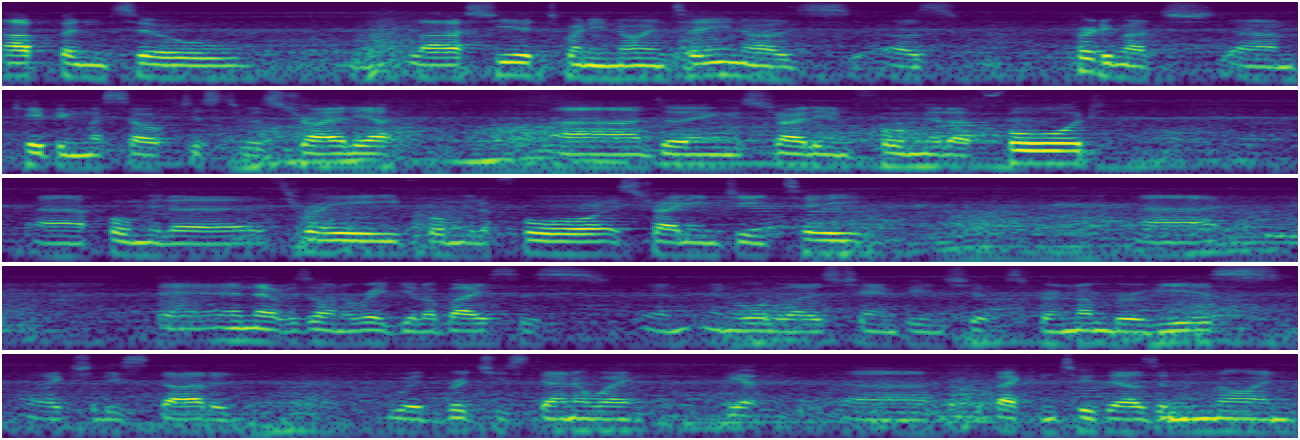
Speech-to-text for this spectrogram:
up until last year, 2019, I was I was pretty much um, keeping myself just to Australia, uh, doing Australian Formula Ford, uh, Formula Three, Formula Four, Australian GT. Uh, and that was on a regular basis in, in all of those championships for a number of years. I actually started with Richie Stanaway Yep. uh, back in 2009.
